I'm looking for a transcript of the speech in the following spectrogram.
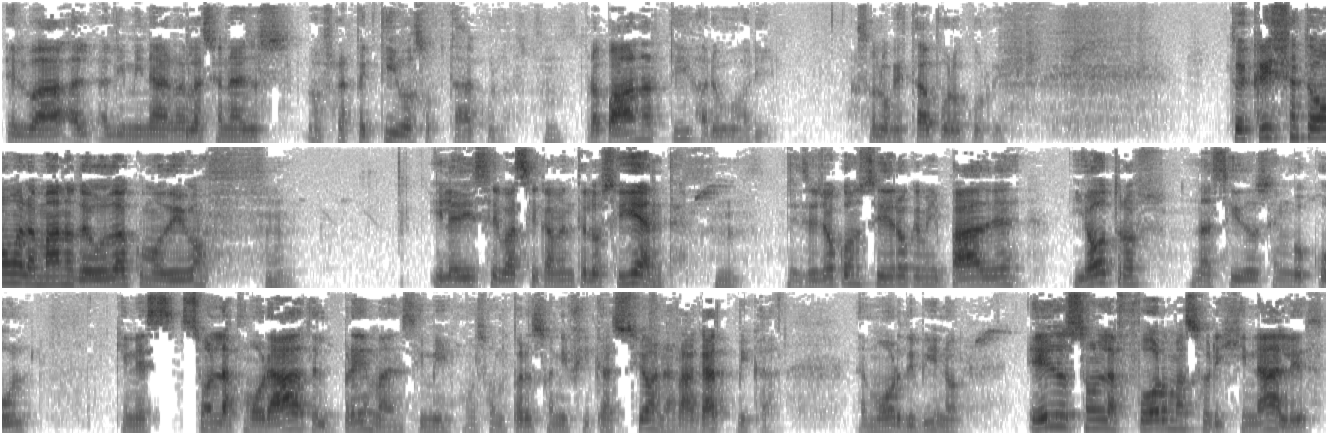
él va a eliminar en relación a ellos los respectivos obstáculos. Prapanarti Haru Hari. Eso es lo que está por ocurrir. Entonces, Krishna toma la mano de Uddhav, como digo, y le dice básicamente lo siguiente. Dice, yo considero que mi padre y otros nacidos en Gokul, quienes son las moradas del prema en sí mismos, son personificaciones, ragátmicas, de amor divino, ellos son las formas originales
